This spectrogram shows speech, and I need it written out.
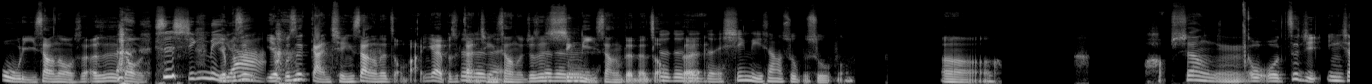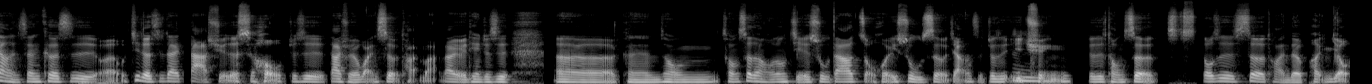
物理上那种事，而是那种 是心理，也不是也不是感情上的那种吧？应该也不是感情上的，就是心理上的那种。对对对对，心理上舒不舒服？嗯，好像我我自己印象很深刻是呃，我记得是在大学的时候，就是大学玩社团嘛。那有一天就是呃，可能从从社团活动结束，大家走回宿舍这样子，就是一群就是同社。都是社团的朋友，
